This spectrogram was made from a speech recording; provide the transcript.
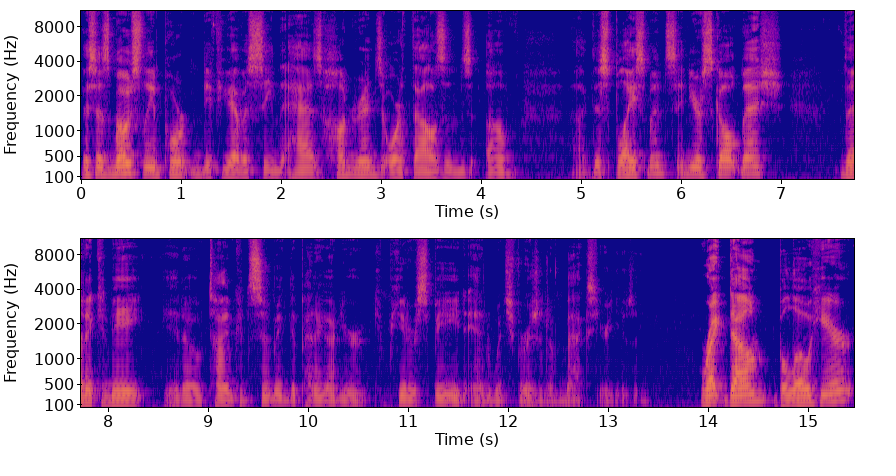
This is mostly important if you have a scene that has hundreds or thousands of uh, displacements in your sculpt mesh, then it can be you know time consuming depending on your computer speed and which version of Max you're using. Right down below here,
